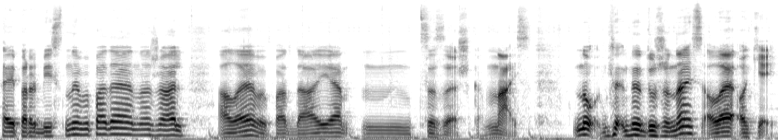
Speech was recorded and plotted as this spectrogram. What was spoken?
Хайпербіст не випадає, на жаль, але випадає м, ЦЗшка. Найс. Ну, не- дуже найс, але окей.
